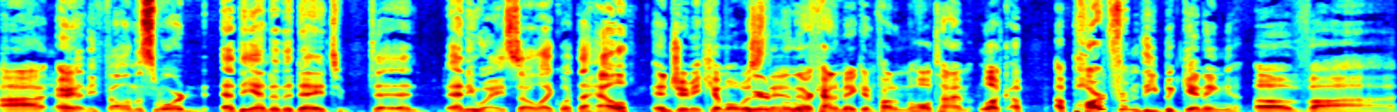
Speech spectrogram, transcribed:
Uh, and then and, he fell on the sword at the end of the day to, to anyway. So like, what the hell? and Jimmy Kimmel was Weird standing there, move. kind of making fun of him the whole time. Look, a, apart from the beginning of uh,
